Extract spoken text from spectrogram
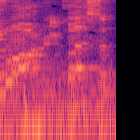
you are blessed.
